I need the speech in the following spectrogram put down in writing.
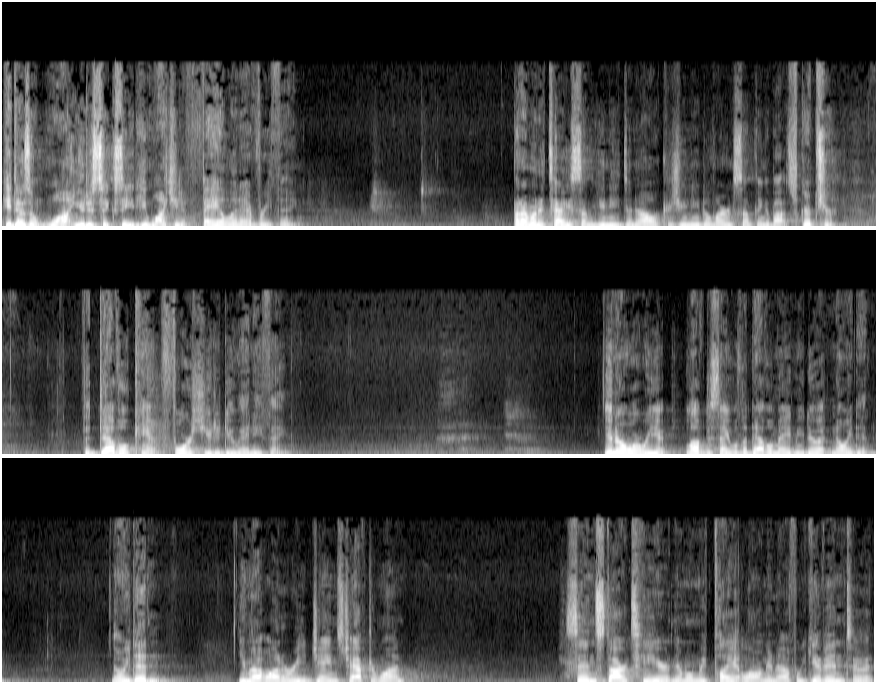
He doesn't want you to succeed. He wants you to fail at everything. But I'm going to tell you something you need to know because you need to learn something about Scripture. The devil can't force you to do anything. You know where we love to say, well, the devil made me do it? No, he didn't. No, he didn't. You might want to read James chapter 1. Sin starts here, and then when we play it long enough, we give in to it.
